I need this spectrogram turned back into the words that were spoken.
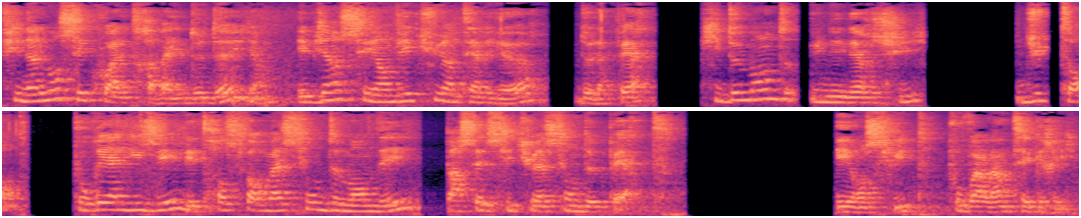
Finalement, c'est quoi le travail de deuil? Eh bien, c'est un vécu intérieur de la perte qui demande une énergie, du temps pour réaliser les transformations demandées par cette situation de perte et ensuite pouvoir l'intégrer.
